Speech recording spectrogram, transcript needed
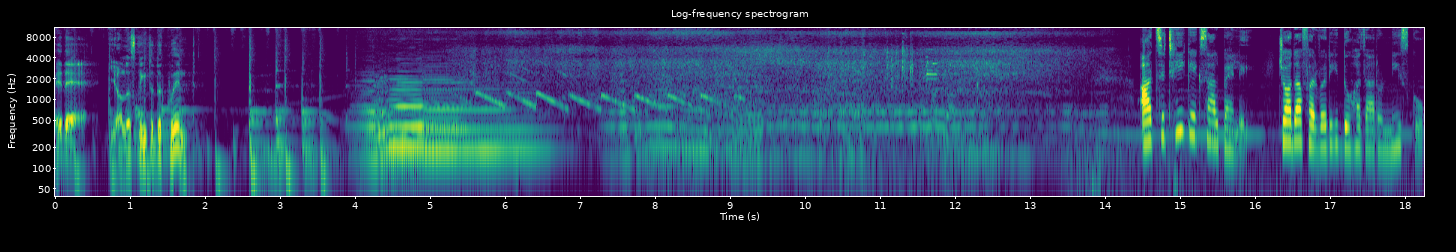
Hey there, you're listening to The Quint. आज से ठीक एक साल पहले 14 फरवरी 2019 को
